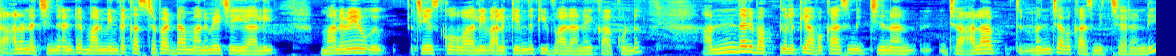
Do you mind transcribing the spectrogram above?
చాలా నచ్చింది. అంటే మనం ఇంత కష్టపడ్డా మనమే చేయాలి మనమే చేసుకోవాలి వాళ్ళకి ఎందుకు ఇవ్వాలి అనే కాకుండా అందరి భక్తులకి అవకాశం ఇచ్చిన చాలా మంచి అవకాశం ఇచ్చారండి.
